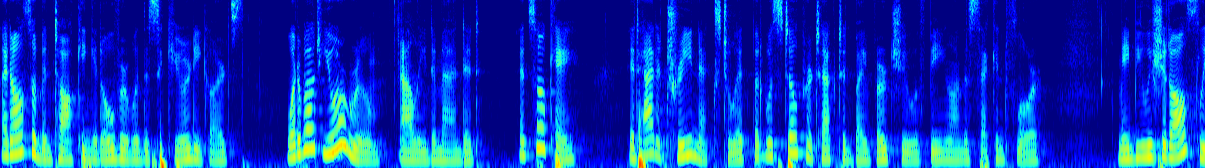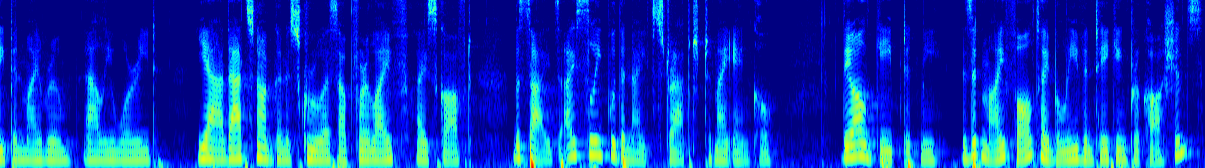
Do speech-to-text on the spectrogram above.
I'd also been talking it over with the security guards. What about your room? Allie demanded. It's okay. It had a tree next to it, but was still protected by virtue of being on the second floor. Maybe we should all sleep in my room, Allie worried. Yeah, that's not going to screw us up for life, I scoffed. Besides, I sleep with a knife strapped to my ankle. They all gaped at me. Is it my fault I believe in taking precautions?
